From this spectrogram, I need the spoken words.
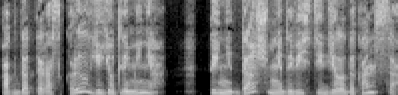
когда ты раскрыл ее для меня, ты не дашь мне довести дело до конца?»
